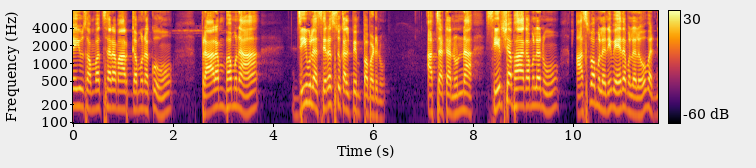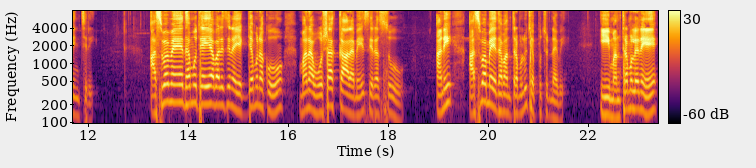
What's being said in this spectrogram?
చేయు సంవత్సర మార్గమునకు ప్రారంభమున జీవుల శిరస్సు కల్పింపబడును. అచ్చటనున్న శీర్షభాగములను అశ్వములని వేదములలో వర్ణించిరి. అశ్వమేధము చేయవలసిన యజ్ఞమునకు మన ఉషకాలమే శిరస్సు అని అశ్వమేధ మంత్రములు చెప్పుచున్నవి. ఈ మంత్రములనే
